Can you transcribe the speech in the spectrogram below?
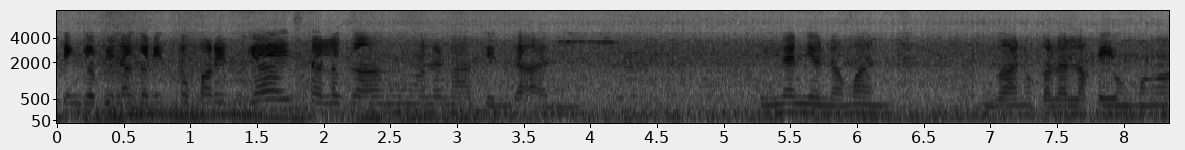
Ating gabi na ganito pa rin guys, talagang ano natin daan. Tingnan nyo naman kung gaano kalalaki yung mga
